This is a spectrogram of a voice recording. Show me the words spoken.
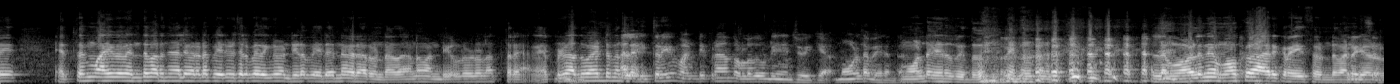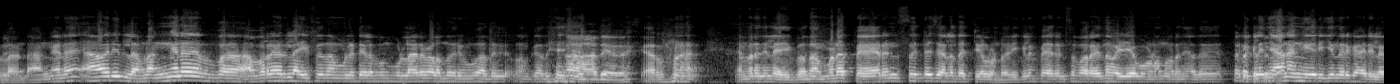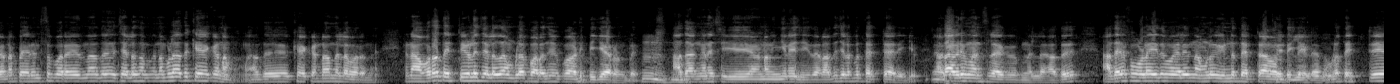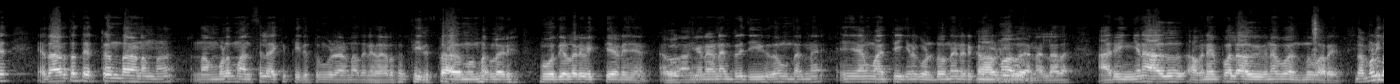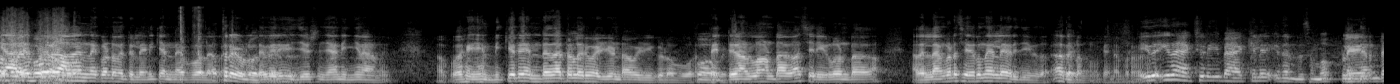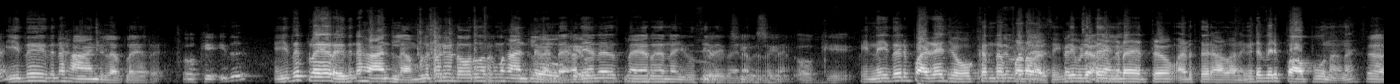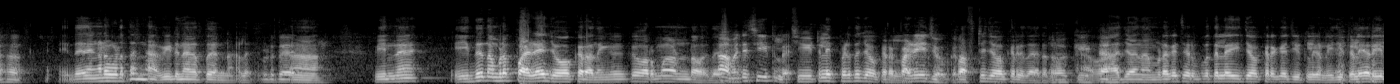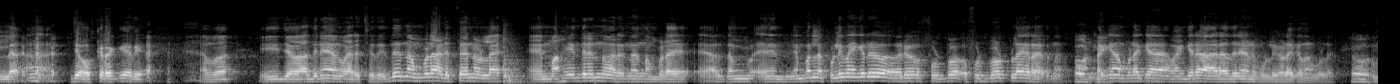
എത്തമായി എന്ത് പറഞ്ഞാലും അവരുടെ പേര് ചിലപ്പോൾ ഏതെങ്കിലും വണ്ടിയുടെ പേര് തന്നെ വരാറുണ്ട്. അതാണ് വണ്ടികളോടുള്ള അത്ര. എപ്പോഴും അതുമായിട്ട് അല്ല ഇത്രയും വണ്ടി ഭ്രാന്ത് ഉള്ളത് കൊണ്ട് ഞാൻ ചോദിക്കാം. മോളുടെ പേരെന്താ? മോളുടെ പേര് ഋതു അല്ല മോളിന് മോക്കും ആ ഒരു ക്രൈസ് ഉണ്ട് വണ്ടികളുള്ളതുകൊണ്ട്. അങ്ങനെ ആ ഒരു ഇതില്ല. നമ്മൾ അങ്ങനെ അവരുടെ ഒരു ലൈഫ് നമ്മൾ ചിലപ്പം പിള്ളേരെ വളർന്നു വരുമ്പോൾ അത് നമുക്കത് കാരണം ഞാൻ പറഞ്ഞില്ലേ ഇപ്പൊ നമ്മുടെ പേരൻസിന്റെ ചില തെറ്റുകളുണ്ട്. ഒരിക്കലും പേരൻസ് പറയുന്ന വഴിയെ പോകണമെന്ന് പറഞ്ഞാൽ അത് ഒരിക്കലും ഞാൻ അംഗീകരിക്കുന്ന ഒരു കാര്യമില്ല. കാരണം പേരൻസ് പറയുന്നത് ചില സമയം നമ്മൾ അത് കേൾക്കണം. അത് കേൾക്കണ്ടെന്നല്ല പറയുന്നത്. കാരണം അവരുടെ തെറ്റുകൾ ചിലത് നമ്മളെ പറഞ്ഞ് പഠിപ്പിക്കാറുണ്ട് അത് അങ്ങനെ ചെയ്യണം ഇങ്ങനെ ചെയ്താൽ അത് ചിലപ്പോൾ തെറ്റായിരിക്കും. അത്. അവർ മനസ്സിലാക്കുന്നില്ല. അത് അതേ ഫോളോ ചെയ്ത് പോയാലും നമ്മൾ വീണ്ടും തെറ്റാവർത്തിക്കില്ല. നമ്മൾ തെറ്റ് യഥാർത്ഥ തെറ്റെന്താണെന്ന് നമ്മൾ മനസ്സിലാക്കി തിരുത്തുമ്പോഴാണ് അതിന് യഥാർത്ഥ തിരുത്താകുന്നുള്ളൊരു ബോധ്യമുള്ള ഒരു വ്യക്തിയാണ് ഞാൻ. അങ്ങനെയാണ് എന്റെ ജീവിതം തന്നെ ഞാൻ മാറ്റി ഇങ്ങനെ കൊണ്ടുവന്നതിന് ഒരു കാരണം അത്. തന്നെ അല്ലാതെ ആരും ഇങ്ങനെ ആകു അവനെ പോലെ ആകു ഇവനെ പോലെ എന്ന് പറയും. എനിക്ക് ആരെ പോലെ ആകാൻ എന്നെ കൊണ്ട് പറ്റില്ല. എനിക്ക് എന്നെ പോലെ എന്റെ പേര് വിജേഷ് ഞാൻ ഇങ്ങനെയാണ് അപ്പൊ എനിക്കൊരു എന്റേതായിട്ടുള്ള ഒരു വഴിയുണ്ട് ആ വഴി കൂടെ പോവാം തെറ്റുകളും ഉണ്ടാകാം ശരികളും ഉണ്ടാകാം. അതെല്ലാം കൂടെ ചേർന്നല്ലേ ഒരു ജീവിതം. നമുക്ക് ഇത് ഇത് ആക്ച്വലി ബാക്കിൽ ഇതെന്ത് സംഭവം? പ്ലെയറിന്റെ ഇത് ഇതിന്റെ ഹാൻഡിലാ പ്ലെയർ ഓക്കെ ഇത് ഇത് പ്ലെയർ ഇതിന്റെ ഹാൻഡിൽ നമ്മളിപ്പോ ഒരു ഡോർ തുറക്കുമ്പോൾ ഹാൻഡിൽ വേണ്ടേ? അത് ഞാൻ പ്ലെയർ തന്നെ യൂസ് ചെയ്ത് പിന്നെ ഇതൊരു പഴയ ജോക്കറിന്റെ പടം ഇത് ഇവിടുത്തെ ഞങ്ങളുടെ ഏറ്റവും അടുത്ത ഒരാളാണ്. ഇതിന്റെ പേര് പാപ്പു എന്നാണ്. ഇത് ഞങ്ങളുടെ കൂടെ തന്നെ വീടിനകത്ത് തന്നെ ആൾ. ആ. പിന്നെ ഇത് നമ്മുടെ പഴയ ജോക്കറാ. നിങ്ങൾക്ക് ഓർമ്മ ഉണ്ടോ ഇത്? ചീട്ടിൽ ഇപ്പോഴത്തെ ജോക്കർ അല്ല പഴയ ജോക്കർ. ഫസ്റ്റ് ജോക്കർ ഇതായിരുന്നു. നമ്മുടെ ഒക്കെ ചെറുപ്പത്തിലെ ഈ ജോക്കറൊക്കെ ചീട്ടിൽ കണ്ടു. ചീട്ടിളി അറിയില്ല. ജോക്കറൊക്കെ അറിയാം. അപ്പൊ ഈ ജോ അതിനെ വരച്ചത്. ഇത് നമ്മുടെ അടുത്ത് തന്നെയുള്ള മഹേന്ദ്രൻ എന്ന് പറയുന്ന നമ്മുടെ ഞാൻ പറഞ്ഞ പുള്ളി ഭയങ്കര ഒരു ഫുട്ബോൾ ഫുട്ബോൾ പ്ലെയർ ആയിരുന്നു. പണ്ടൊക്കെ നമ്മുടെയൊക്കെ ഭയങ്കര ആരാധനയാണ് പുള്ളിയോടൊക്കെ നമ്മൾ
